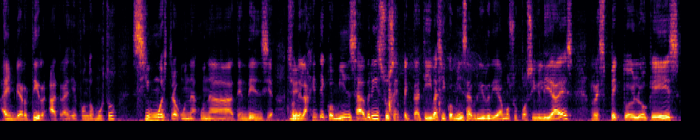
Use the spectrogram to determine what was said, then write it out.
a invertir a través de fondos mutuos sí muestra una, una tendencia, donde la gente comienza a abrir sus expectativas y comienza a abrir, digamos, sus posibilidades respecto de lo que es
